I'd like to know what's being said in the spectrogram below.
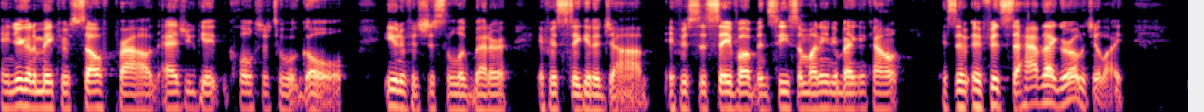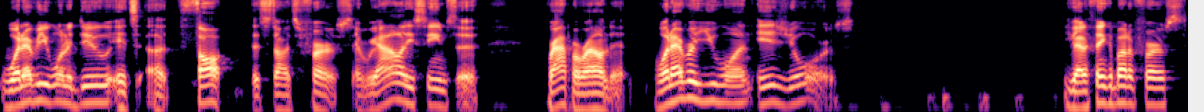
And you're going to make yourself proud as you get closer to a goal, even if it's just to look better, if it's to get a job, if it's to save up and see some money in your bank account, it's if it's to have that girl that you like. Whatever you want to do, it's a thought that starts first. And reality seems to wrap around it. Whatever you want is yours. You got to think about it first.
